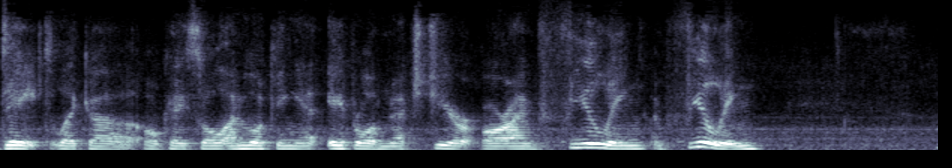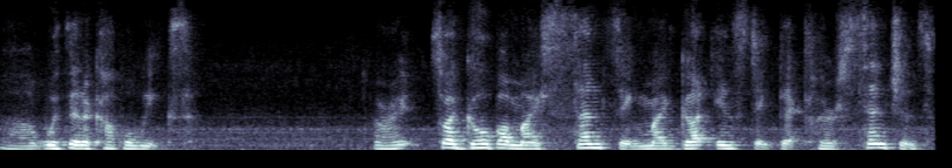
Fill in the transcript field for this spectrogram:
date, like a, okay, so I'm looking at April of next year, or I'm feeling, I'm feeling uh, within a couple weeks. All right, so I go by my sensing, my gut instinct, that clairsentience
